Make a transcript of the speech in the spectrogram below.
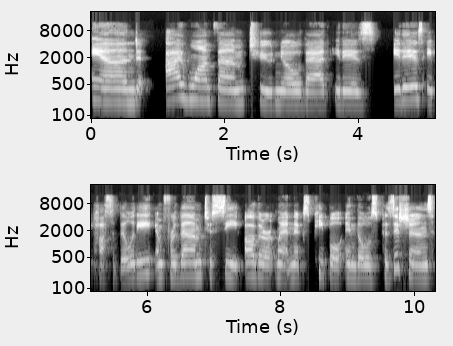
And I want them to know that it is it is a possibility and for them to see other latinx people in those positions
